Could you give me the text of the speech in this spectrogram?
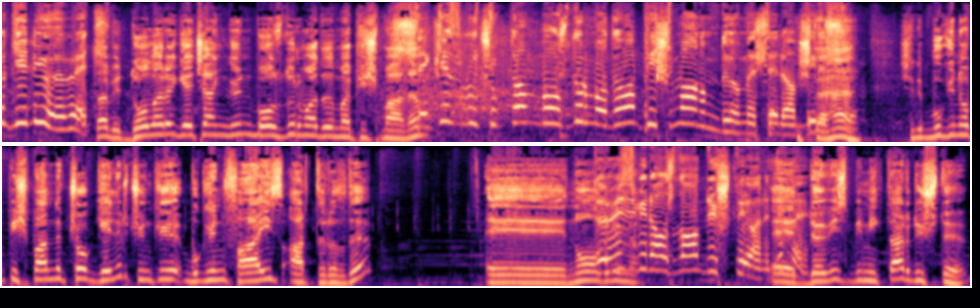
Onlar geliyor evet. Tabii doları geçen gün bozdurmadığıma pişmanım. Sekiz buçuktan bozdurmadığıma pişmanım diyor mesela İşte birisi. ha. Şimdi bugün o pişmanlık çok gelir çünkü bugün faiz arttırıldı. Ee, ne oldu Döviz bilmiyorum. biraz daha düştü yani değil Evet mi? döviz bir miktar düştü.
